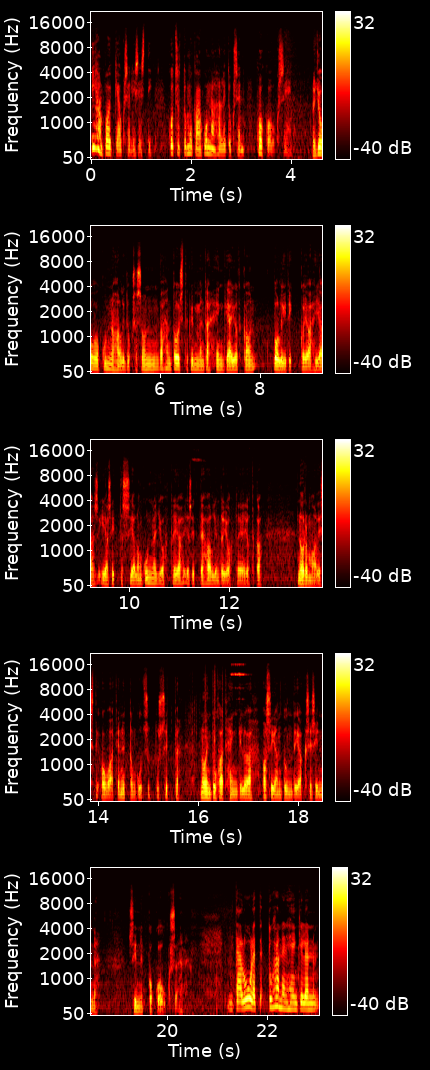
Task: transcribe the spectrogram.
ihan poikkeuksellisesti kutsuttu mukaan kunnanhallituksen kokoukseen. No joo, kunnanhallituksessa on vähän toistakymmentä henkeä, jotka on poliitikkoja ja, ja sitten siellä on kunnanjohtaja ja sitten hallintojohtaja, jotka normaalisti ovat. Ja nyt on kutsuttu sitten noin tuhat henkilöä asiantuntijaksi sinne, sinne kokoukseen. Mitä luulet, tuhannen henkilön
